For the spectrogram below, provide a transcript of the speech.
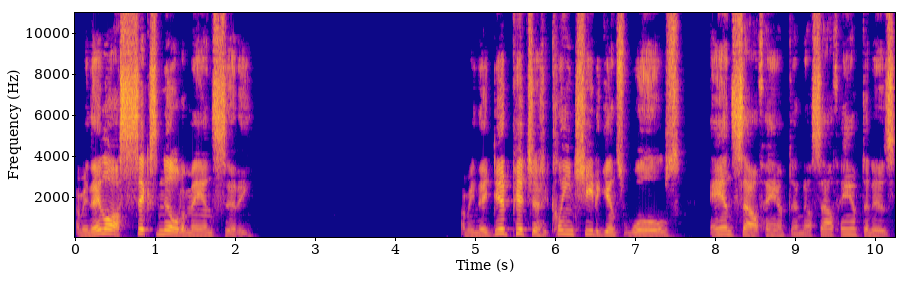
I mean, they lost 6-0 to Man City. I mean, they did pitch a clean sheet against Wolves and Southampton. Now Southampton is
